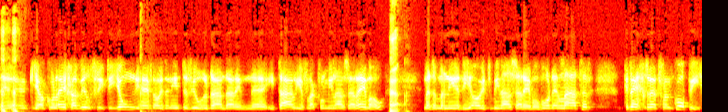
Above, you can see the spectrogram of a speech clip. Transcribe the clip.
Eh, jouw collega Wilfried de Jong die heeft ooit een interview gedaan daar in eh, Italië, vlak voor Milan Sanremo. Met een meneer die ooit Milan Sanremo won en later knecht werd van Koppie.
